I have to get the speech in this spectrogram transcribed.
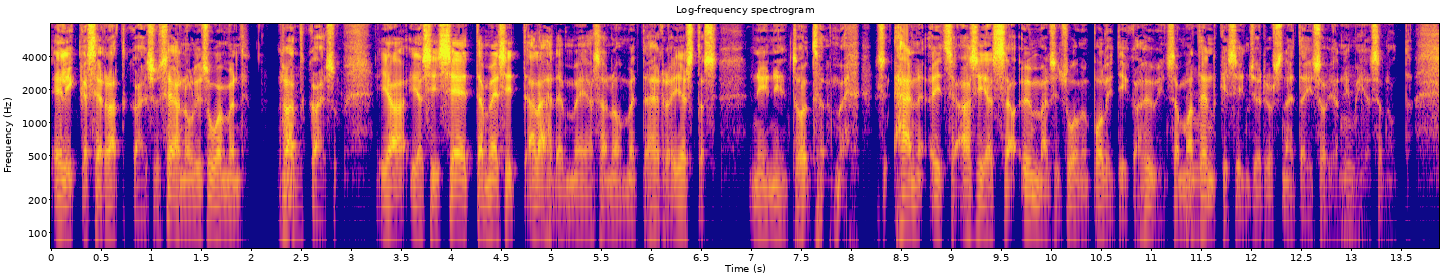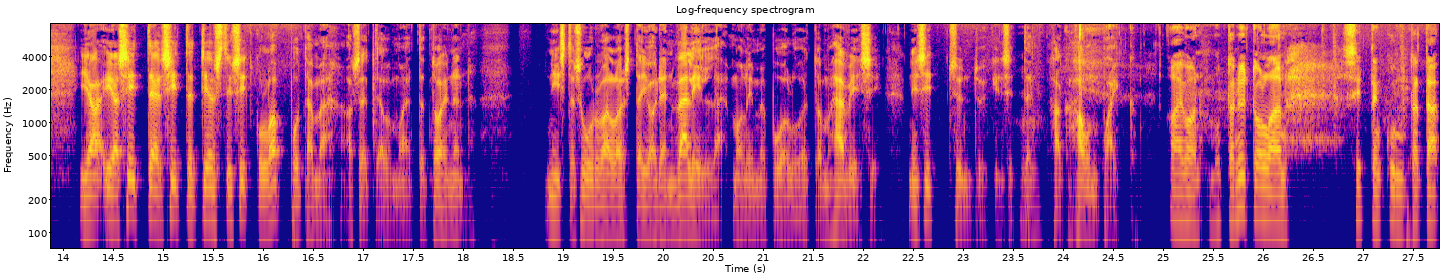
Eli se ratkaisu, sehän oli Suomen Mm. ratkaisu. Mm. Ja, ja siis se, että me sitten lähdemme ja sanomme, että herra jestas, niin, niin tuota, me, hän itse asiassa ymmärsi Suomen politiikan hyvin. Samaten mm. Kissinger, jos näitä isoja mm. nimiä sanotaan. Ja, ja sitten, sitten tietysti sit kun loppui tämä asetelma, että toinen niistä suurvalloista, joiden välillä me olimme puolueet hävisi, niin sitten syntyykin sitten mm. haun paikka. Aivan, mutta nyt ollaan sitten kun tätä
